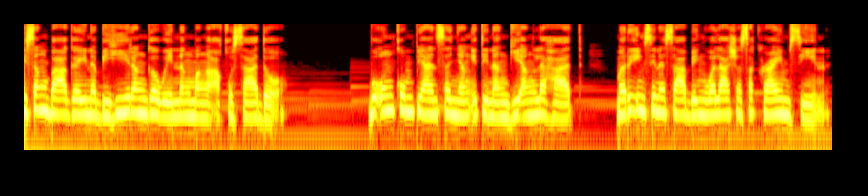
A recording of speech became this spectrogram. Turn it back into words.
Isang bagay na bihirang gawin ng mga akusado. Buong kumpiyansa niyang itinanggi ang lahat, mariing sinasabing wala siya sa crime scene.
